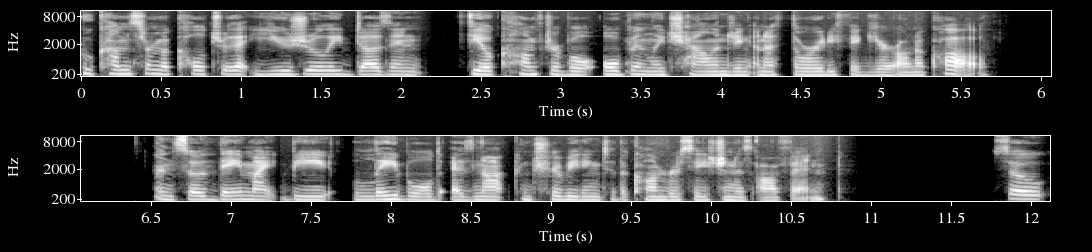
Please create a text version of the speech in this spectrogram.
who comes from a culture that usually doesn't feel comfortable openly challenging an authority figure on a call. And so they might be labeled as not contributing to the conversation as often. So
